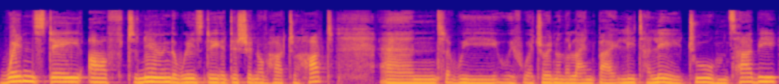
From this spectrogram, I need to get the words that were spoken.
Wednesday afternoon, the Wednesday edition of Heart to Heart. And we, we were joined on the line by Litale Tu Mtabi,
